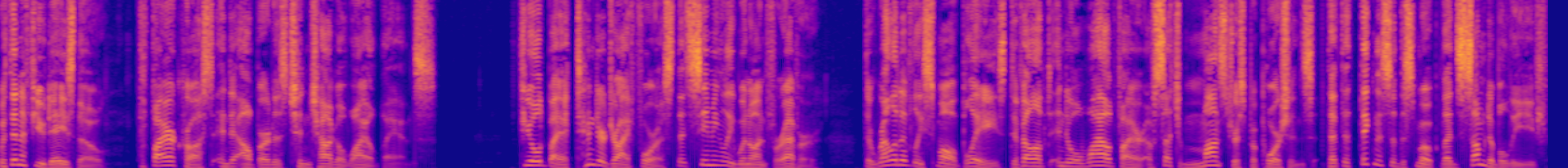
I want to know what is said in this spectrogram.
Within a few days, though, the fire crossed into Alberta's Chinchaga wildlands. Fueled by a tender dry forest that seemingly went on forever, the relatively small blaze developed into a wildfire of such monstrous proportions that the thickness of the smoke led some to believe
